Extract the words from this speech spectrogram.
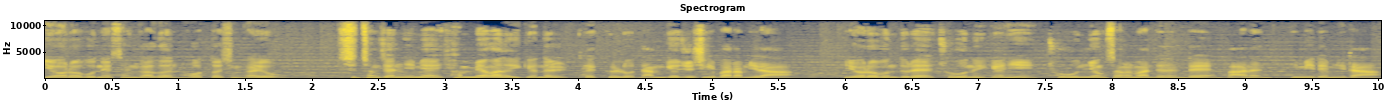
여러분의 생각은 어떠신가요? 시청자님의 현명한 의견을 댓글로 남겨주시기 바랍니다. 여러분들의 좋은 의견이 좋은 영상을 만드는데 많은 힘이 됩니다.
